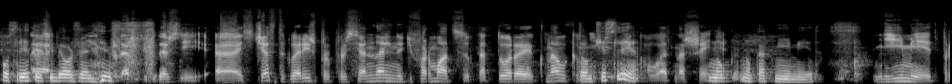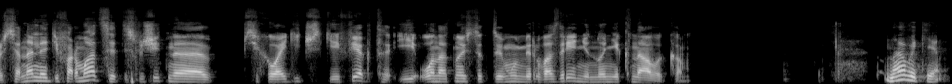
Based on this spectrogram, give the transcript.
после этого Э, тебя уже... Подожди, подожди. Э, Сейчас ты говоришь про профессиональную деформацию, которая к навыкам В том не числе. имеет никакого отношения. Ну, ну, как не имеет. Не имеет. Профессиональная деформация – это исключительно психологический эффект, и он относится к твоему мировоззрению, но не к навыкам. Навыки,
